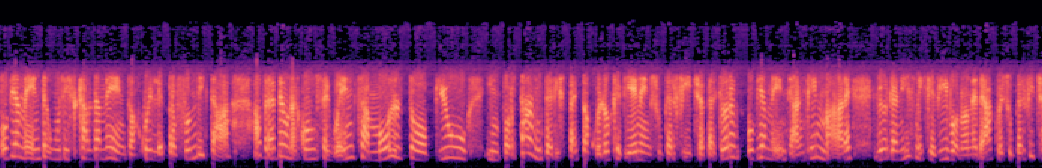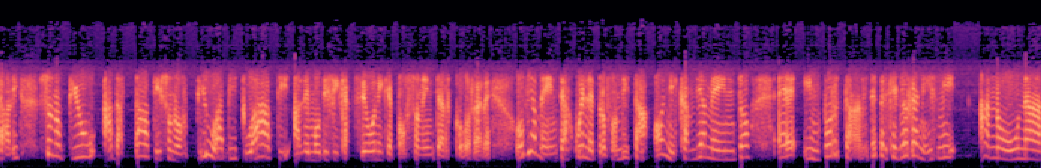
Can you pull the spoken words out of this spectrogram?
Ovviamente un riscaldamento a quelle profondità avrebbe una conseguenza molto più importante rispetto a quello che viene in superficie, perché ovviamente anche in mare gli organismi che vivono nelle acque superficiali sono più adattati sono più abituati alle modificazioni che possono intercorrere. Ovviamente a quelle profondità ogni cambiamento è importante perché gli organismi hanno una,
